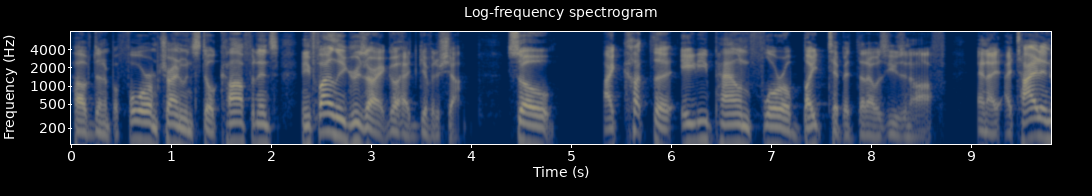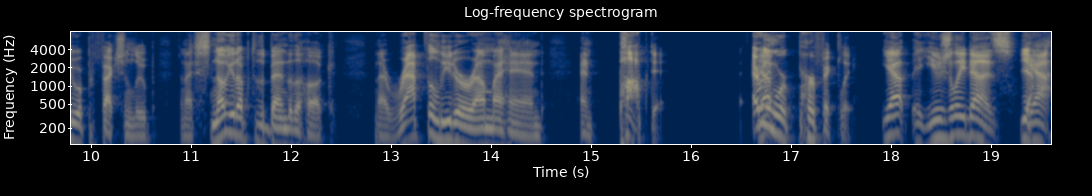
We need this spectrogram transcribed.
how I've done it before. I'm trying to instill confidence, and he finally agrees. All right, go ahead, give it a shot. So I cut the 80 pound fluoro bite tippet that I was using off, and I, I tied it into a perfection loop, and I snug it up to the bend of the hook, and I wrapped the leader around my hand and popped it. Everything Yep. worked perfectly. Yep, it usually does. Yeah. yeah.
